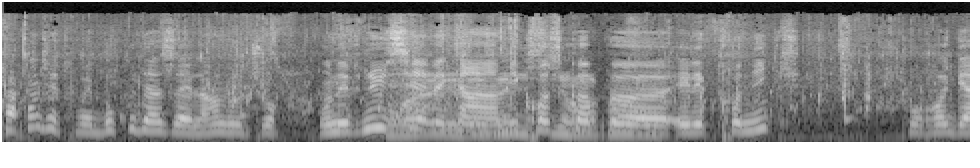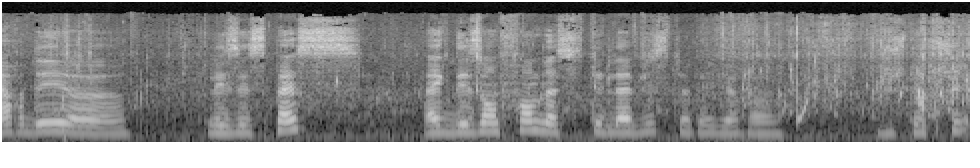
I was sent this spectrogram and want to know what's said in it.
par contre, j'ai trouvé beaucoup d'azelles hein, l'autre jour. On est venu ici avec un microscope électronique pour regarder les espèces, avec des enfants de la Cité de la Viste d'ailleurs, juste au-dessus.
